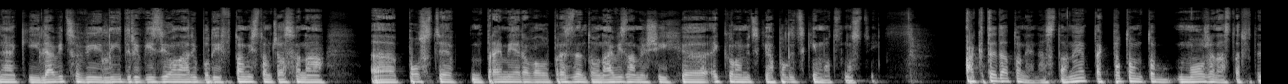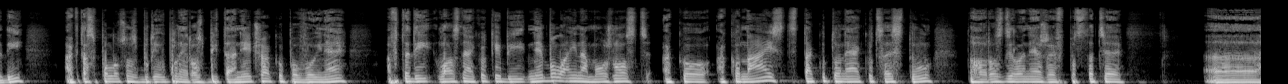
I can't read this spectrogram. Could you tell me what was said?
nejakí ľavicoví lídry, vizionári boli v tom istom čase na uh, poste premiérov alebo prezidentov najvýznamnejších uh, ekonomických a politických mocností. Ak teda to nenastane, tak potom to môže nastať vtedy, ak tá spoločnosť bude úplne rozbitá, niečo ako po vojne, a vtedy vlastne ako keby nebola iná možnosť, ako, ako nájsť takúto nejakú cestu toho rozdelenia, že v podstate uh,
